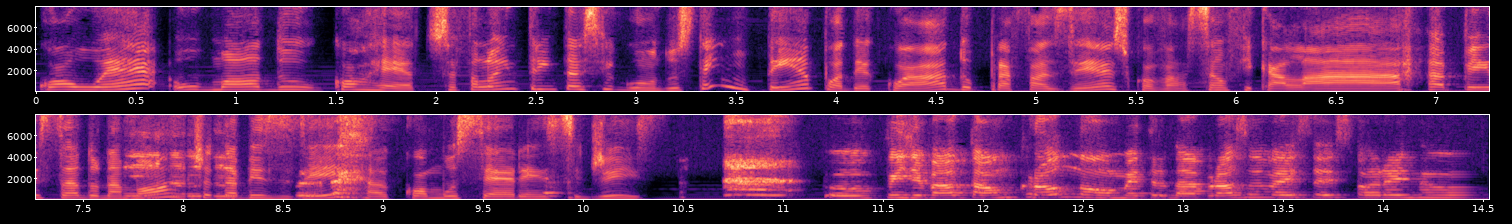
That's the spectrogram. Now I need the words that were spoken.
Qual é o modo correto? Você falou em 30 segundos. Tem um tempo adequado para fazer a escovação? Ficar lá pensando na morte da bezerra, como o Serense diz? Vou pedir para botar um cronômetro da próxima vez que vocês forem no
